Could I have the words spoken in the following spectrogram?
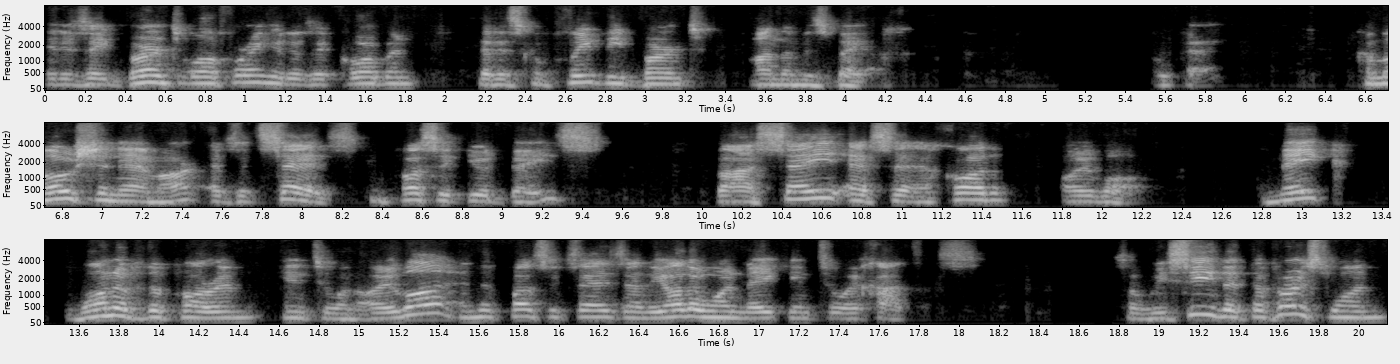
It is a burnt offering. It is a korban that is completely burnt on the Mizbeach. Okay. Commotion Emar, as it says in Pasuk Yud Beis, Va'asei ese oila. Make one of the parim into an oila, and the Pasuk says, and the other one make into a chatas. So we see that the first one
